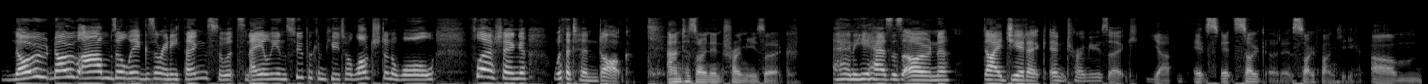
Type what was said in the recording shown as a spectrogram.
No, no arms or legs or anything, so it's an alien supercomputer lodged in a wall, flirting with a tin dog. and his own intro music. And he has his own diegetic intro music. Yeah, it's it's so good. It's so funky. Um,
